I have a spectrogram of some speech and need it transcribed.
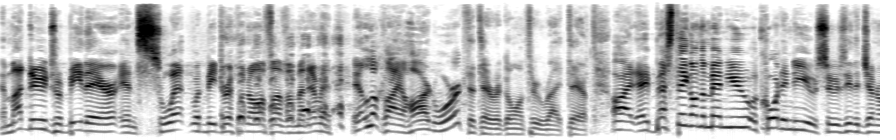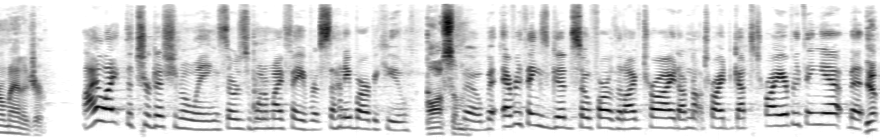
and my dudes would be there, and sweat would be dripping off of them, and everything. It looked like hard work that they were going through right there. All right, hey, best thing on the menu, according to you, Susie, the general manager. I like the traditional wings. Those are one of my favorites, the honey barbecue. Awesome. So, but everything's good so far that I've tried. I've not tried, got to try everything yet, but Yep.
